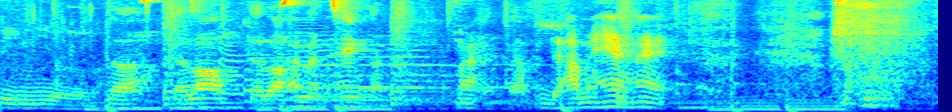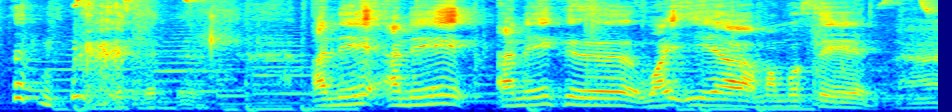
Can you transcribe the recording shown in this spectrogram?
ลูกลิงอยู่เหรอเดี๋ยวรอเดี๋ยวรอให้มันแห้งก่อน มาเดี๋ยวทำให้แห้งให้ อันนี้อันนี้อันนี้คือไวเอียมัมโบเซตอ่า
